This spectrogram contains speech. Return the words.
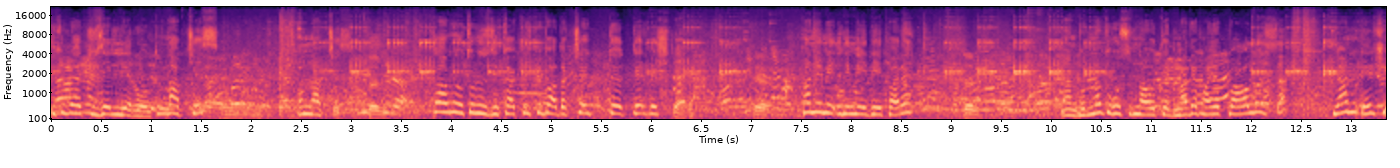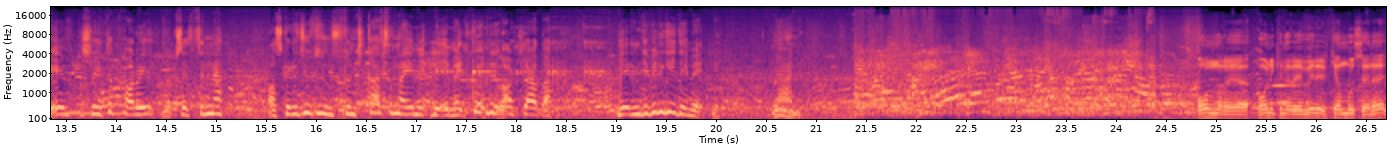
Bir kilo et 150 lira oldu. Ne yapacağız? Onu ne yapacağız? Tabii. Tavri otururuz diye kalkmış bir bardak çay 4 lira 5 lira. Evet. Hani emeklinin yediği para? Tabii. Yani bunlar da olsun avutet. Madem hayat pahalıysa yani her şey ev- şeyde parayı yükselsinler. Asgari ücretin üstünü çıkarsınlar emekli. Emekli öyle aşağıda. Yerin dibini giydi emekli. Yani. 10 liraya 12 liraya verirken bu sene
